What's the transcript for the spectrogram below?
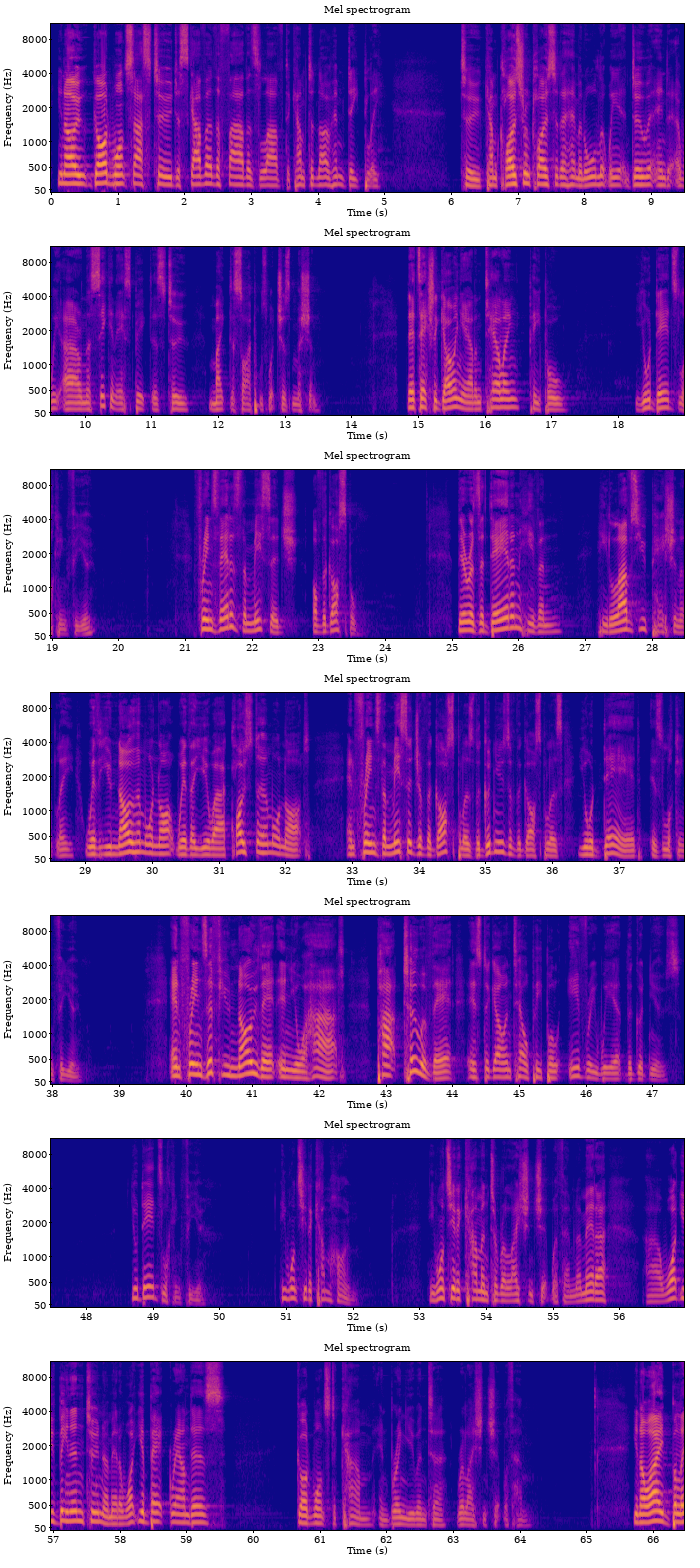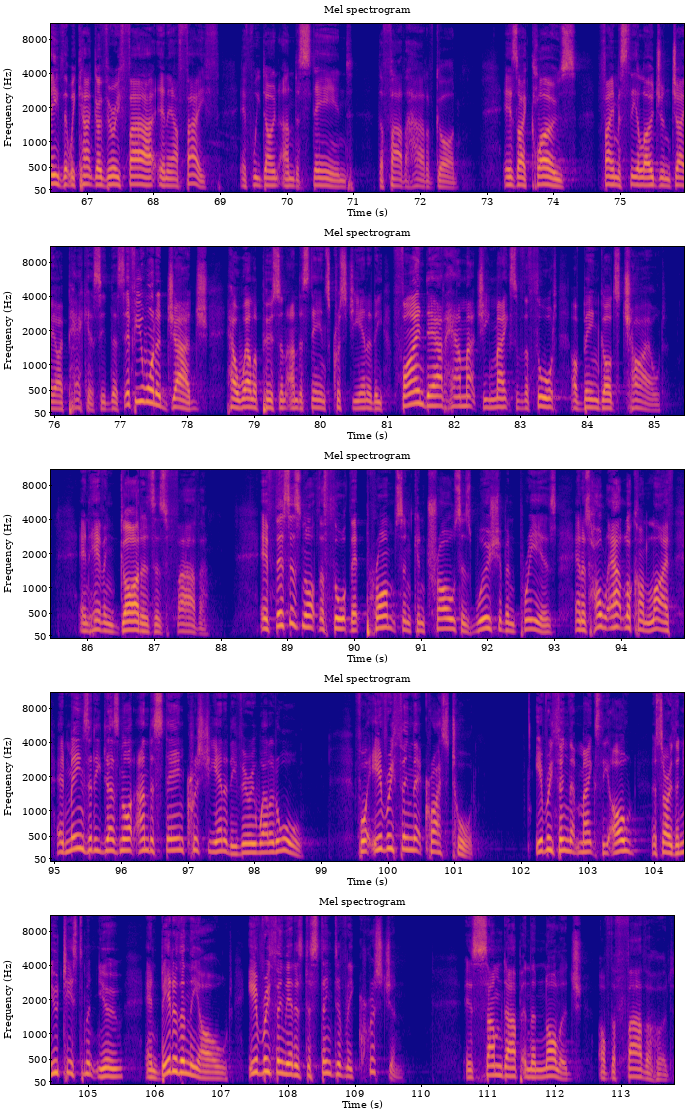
You know, God wants us to discover the Father's love, to come to know Him deeply, to come closer and closer to Him in all that we do and we are. And the second aspect is to make disciples, which is mission. That's actually going out and telling people, your dad's looking for you. Friends, that is the message of the gospel. There is a dad in heaven. He loves you passionately, whether you know him or not, whether you are close to him or not. And friends, the message of the gospel is the good news of the gospel is your dad is looking for you. And friends, if you know that in your heart, Part two of that is to go and tell people everywhere the good news. Your dad's looking for you. He wants you to come home. He wants you to come into relationship with him. No matter uh, what you've been into, no matter what your background is, God wants to come and bring you into relationship with him. You know, I believe that we can't go very far in our faith if we don't understand the Father heart of God. As I close, famous theologian J.I. Packer said this If you want to judge how well a person understands Christianity, find out how much he makes of the thought of being God's child and having God as his father. If this is not the thought that prompts and controls his worship and prayers and his whole outlook on life, it means that he does not understand Christianity very well at all. For everything that Christ taught, Everything that makes the old, uh, sorry, the New Testament new and better than the old, everything that is distinctively Christian is summed up in the knowledge of the fatherhood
